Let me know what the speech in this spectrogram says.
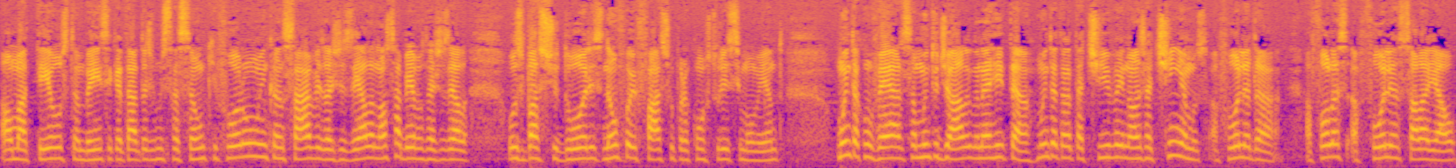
ao Matheus também, secretário da administração, que foram incansáveis, a Gisela, nós sabemos, né, Gisela, os bastidores, não foi fácil para construir esse momento, muita conversa, muito diálogo, né, Rita? Muita tratativa e nós já tínhamos a folha da a folha, a folha salarial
